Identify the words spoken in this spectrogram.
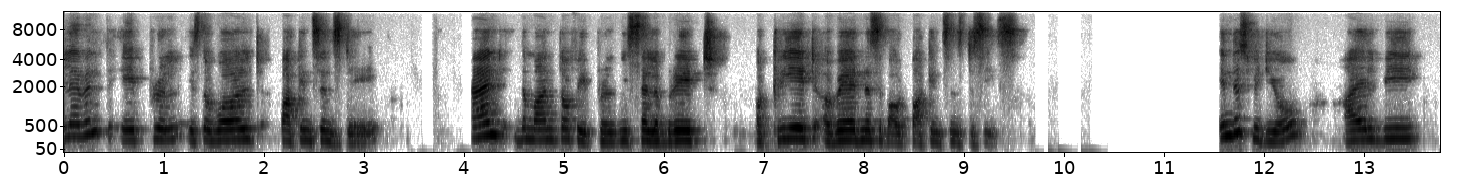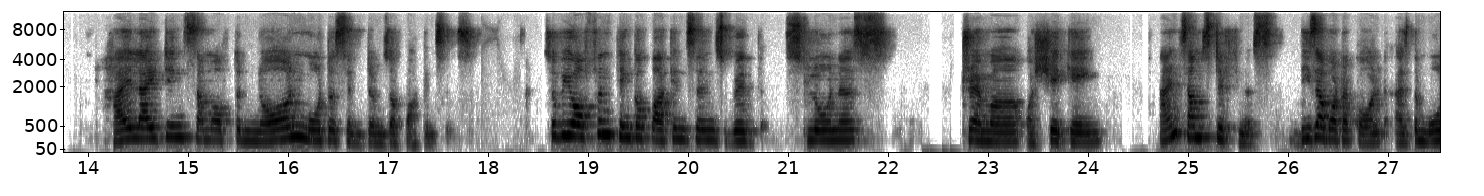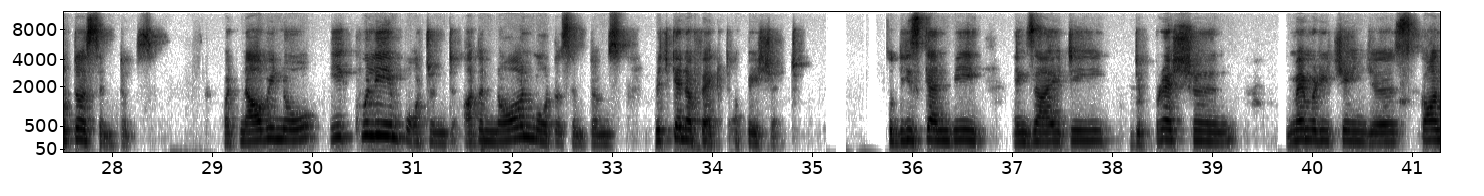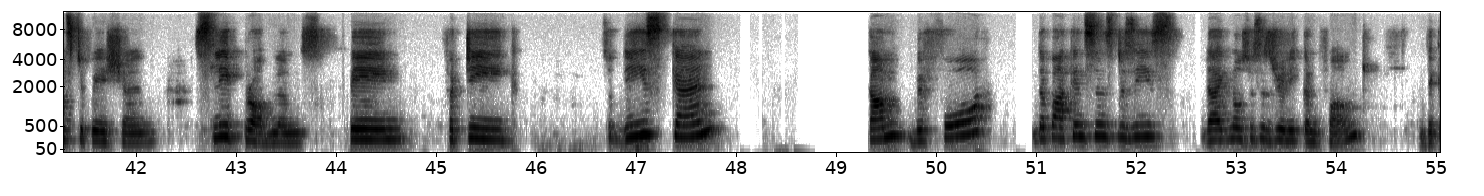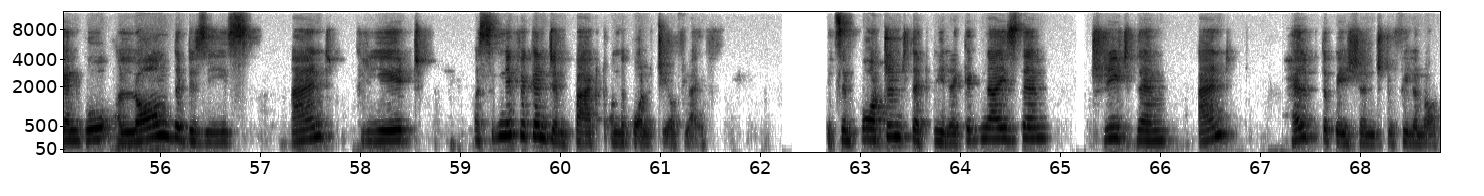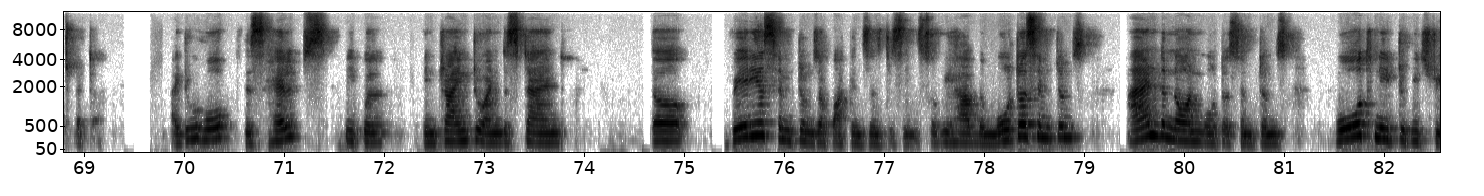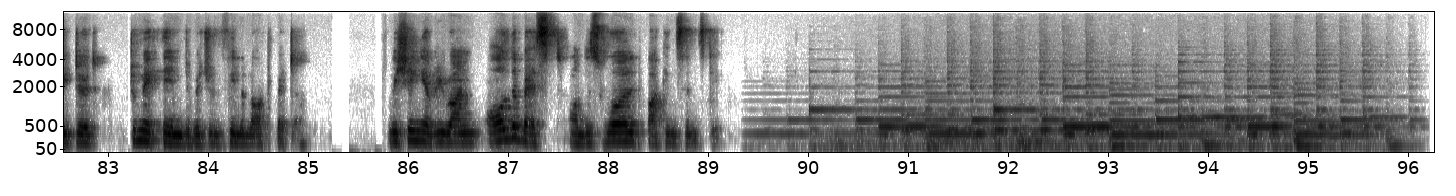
11th April is the World Parkinson's Day. And the month of April, we celebrate or create awareness about Parkinson's disease. In this video, I'll be highlighting some of the non-motor symptoms of Parkinson's. So we often think of Parkinson's with slowness, tremor or shaking, and some stiffness. These are what are called as the motor symptoms. But now we know equally important are the non-motor symptoms which can affect a patient. So these can be anxiety, depression, memory changes, constipation, sleep problems, pain, fatigue. So these can come before the Parkinson's disease diagnosis is really confirmed. They can go along the disease and create a significant impact on the quality of life. It's important that we recognize them, treat them, and help the patient to feel a lot better. I do hope this helps people in trying to understand the various symptoms of Parkinson's disease. So we have the motor symptoms and the non-motor symptoms. Both need to be treated to make the individual feel a lot better. Wishing everyone all the best on this World Parkinson's Day.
